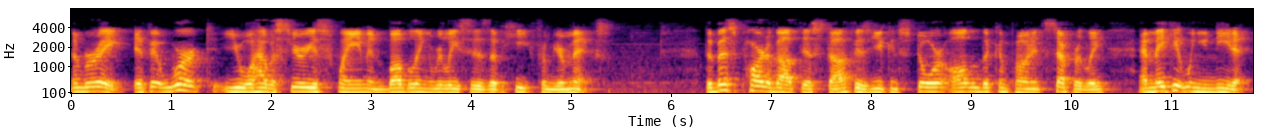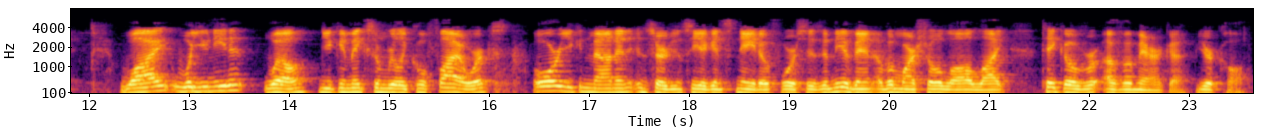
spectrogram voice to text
Number eight, if it worked, you will have a serious flame and bubbling releases of heat from your mix. The best part about this stuff is you can store all of the components separately and make it when you need it. Why will you need it? Well, you can make some really cool fireworks, or you can mount an insurgency against NATO forces in the event of a martial law like takeover of America. Your call.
